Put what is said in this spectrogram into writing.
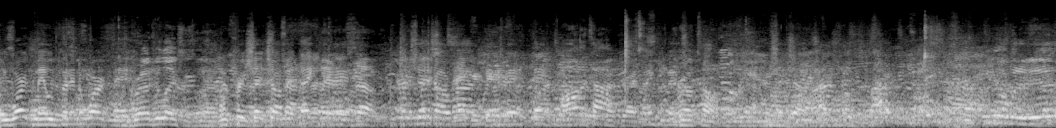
We work, man. We put in the work, man. Congratulations, man. We appreciate y'all, man. Thank you, man. Appreciate y'all riding man. Thank you. All the time, Dre. Thank you, man. Real talk. Appreciate y'all. You know what it is?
